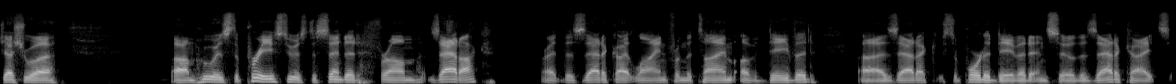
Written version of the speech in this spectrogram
Jeshua, um, who is the priest who is descended from Zadok, right? This Zadokite line from the time of David. uh, Zadok supported David, and so the Zadokites,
